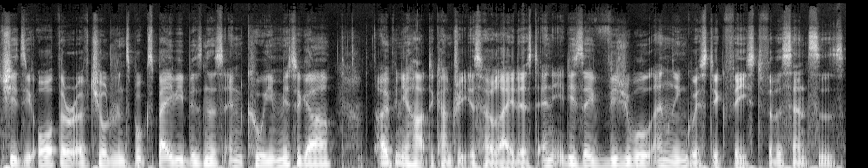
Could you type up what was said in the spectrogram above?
She's the author of children's books Baby Business and Cooee Mittigar. Open Your Heart to Country is her latest, and it is a visual and linguistic feast for the senses.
